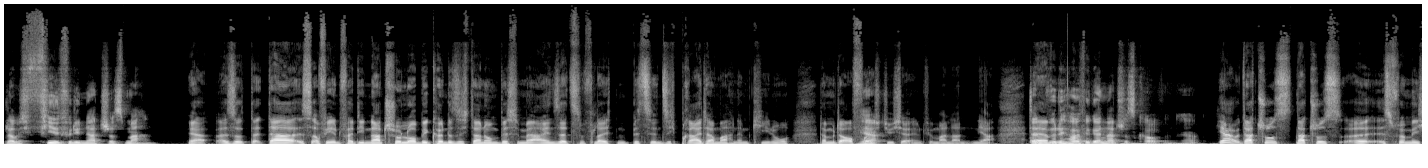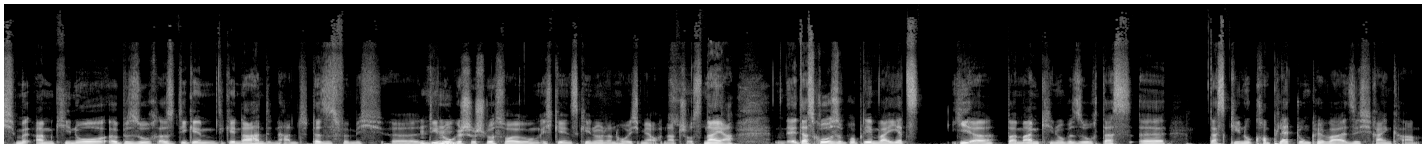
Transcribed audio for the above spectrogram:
glaube ich, viel für die Nachos machen. Ja, also da, da ist auf jeden Fall die Nacho-Lobby, könnte sich da noch ein bisschen mehr einsetzen, vielleicht ein bisschen sich breiter machen im Kino, damit da auch Ja. Feuchttücher irgendwie mal landen, ja. Dann Ähm, würde ich häufiger Nachos kaufen, ja. Ja, Nachos, Nachos äh, ist für mich mit am Kinobesuch, also die gehen, die gehen da Hand in Hand. Das ist für mich äh, die Mhm. logische Schlussfolgerung. Ich gehe ins Kino und dann hole ich mir auch Nachos. Naja, äh, das große Problem war jetzt hier bei meinem Kinobesuch, dass äh, das Kino komplett dunkel war, als ich reinkam.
